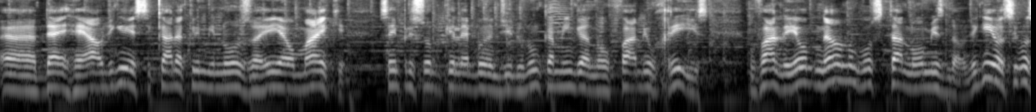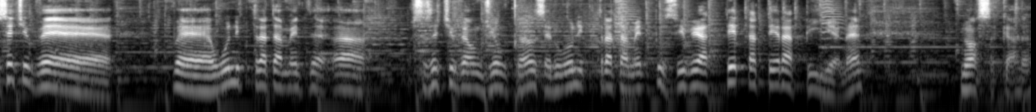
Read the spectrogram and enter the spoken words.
Ah, 10 real. Diguinho, esse cara criminoso aí é o Mike. Sempre soube que ele é bandido, nunca me enganou. Fábio Reis. Valeu. Não, não vou citar nomes, não. Diguinho, se você tiver é, o único tratamento. ah, se você tiver um dia um câncer, o único tratamento possível é a tetaterapia, né? Nossa, cara,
